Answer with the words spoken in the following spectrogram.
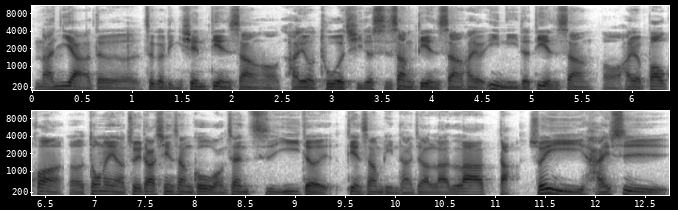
南亚的这个领先电商哦，还有土耳其的时尚电商，还有印尼的电商哦，还有包括呃东南亚最大线上购物网站之一的电商平台叫拉拉达，所以还是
